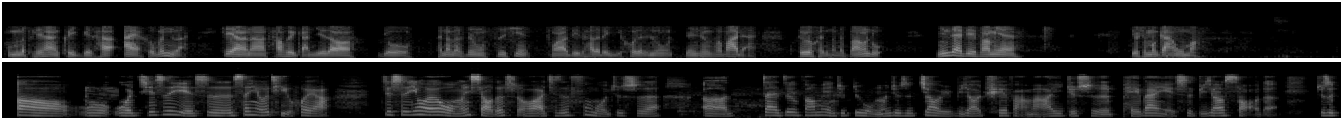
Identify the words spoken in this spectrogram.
父母的陪伴可以给他爱和温暖，这样呢他会感觉到有很大的这种自信，从而对他的以后的这种人生和发展都有很大的帮助。您在这方面有什么感悟吗？哦，我我其实也是深有体会啊，就是因为我们小的时候啊，其实父母就是呃在这方面就对我们就是教育比较缺乏嘛，而且就是陪伴也是比较少的，就是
